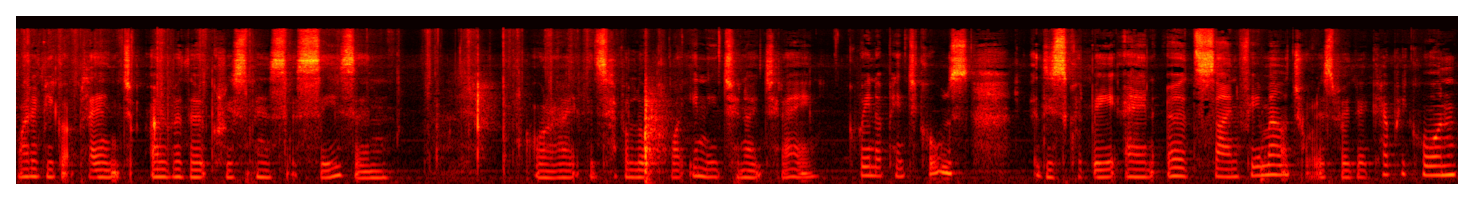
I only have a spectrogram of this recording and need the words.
What have you got planned over the Christmas season? All right, let's have a look what you need to know today. Queen of Pentacles, this could be an earth sign female, Taurus, Virgo, Capricorn.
